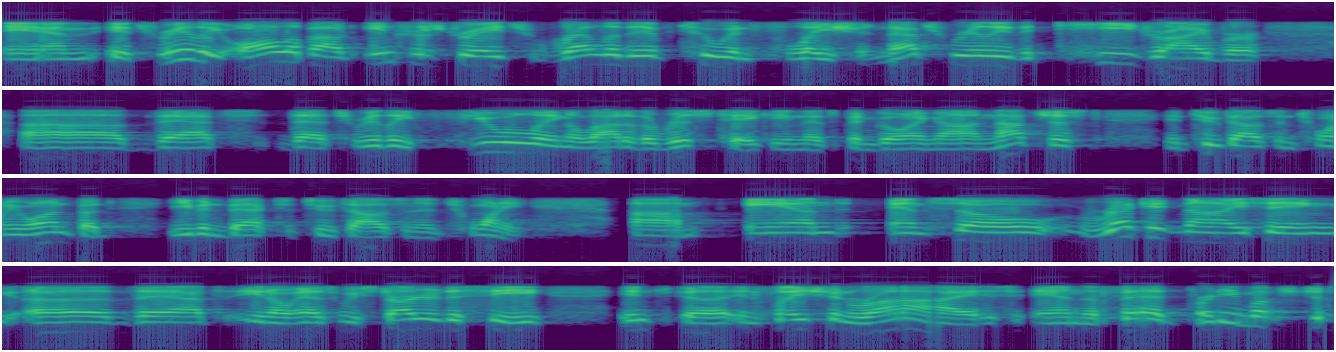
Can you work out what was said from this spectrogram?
And it's really all about interest rates relative to inflation. That's really the key driver uh, that's that's really fueling a lot of the risk taking that's been going on, not just in 2021, but even back to 2020. Um, and and so recognizing uh, that you know as we started to see in, uh, inflation rise and the Fed pretty much just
